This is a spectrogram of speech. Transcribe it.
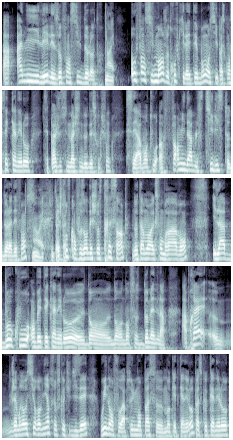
à annihiler les offensives de l'autre. Ouais. Offensivement, je trouve qu'il a été bon aussi parce qu'on sait que Canelo, c'est pas juste une machine de destruction, c'est avant tout un formidable styliste de la défense. Ouais, tout à Et je trouve qu'en faisant des choses très simples, notamment avec son bras avant, il a beaucoup embêté Canelo euh, dans, dans, dans ce domaine-là. Après, euh, j'aimerais aussi revenir sur ce que tu disais. Oui, non, faut absolument pas se moquer de Canelo parce que Canelo,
